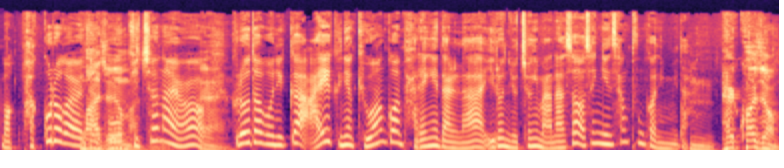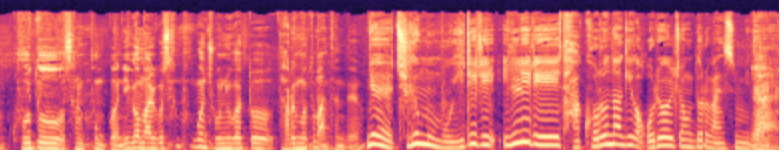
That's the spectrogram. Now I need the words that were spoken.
막 바꾸러 가야 되고 맞아요, 맞아요. 귀찮아요. 네. 그러다 보니까 아예 그냥 교환권 발행해 달라 이런 요청이 많아서 생긴 상품권입니다. 음, 백화점, 구두 상품권 이거 말고 상품권 종류가 또 다른 것도 많던데요. 예, 지금은 뭐 일일이 일일이 다 거론하기가 어려울 정도로 많 습니다. 예.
